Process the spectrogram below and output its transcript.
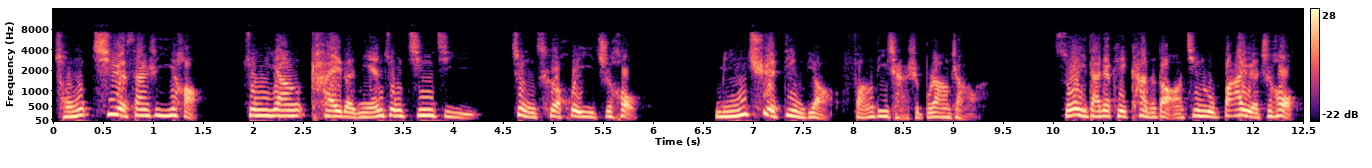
从七月三十一号中央开的年终经济政策会议之后，明确定调房地产是不让涨了。所以大家可以看得到啊，进入八月之后，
